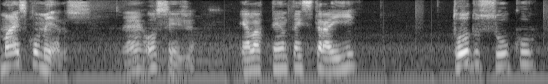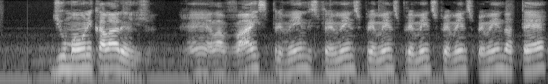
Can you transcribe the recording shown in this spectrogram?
mais com menos. Né? Ou seja, ela tenta extrair todo o suco de uma única laranja. Né? Ela vai espremendo, espremendo, espremendo, espremendo, espremendo, espremendo até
